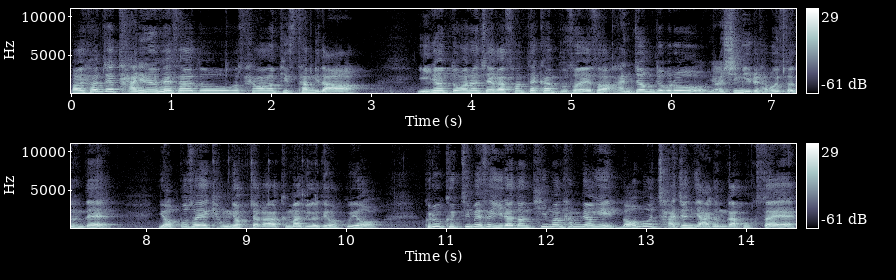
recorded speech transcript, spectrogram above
어, 현재 다니는 회사도 상황은 비슷합니다. 2년 동안은 제가 선택한 부서에서 안정적으로 열심히 일을 하고 있었는데 옆 부서의 경력자가 그만두게 되었고요. 그리고 그 팀에서 일하던 팀원 한 명이 너무 잦은 야근과 혹사에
